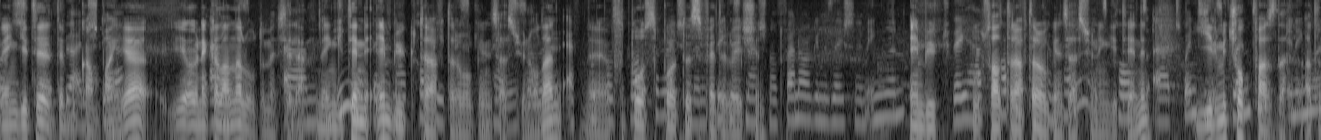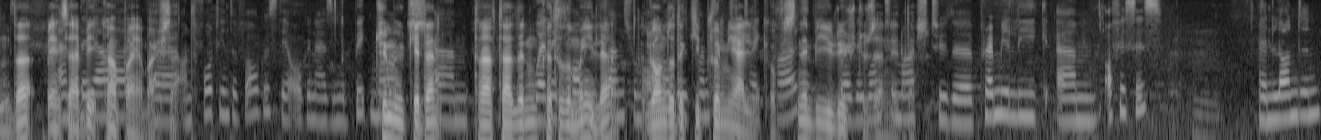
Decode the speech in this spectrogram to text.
Ve İngiltere'de bu kampanya örnek alanlar oldu mesela. Um, Ve İngiltere'nin en büyük taraftar organizasyonu olan e, Football Supporters Federation, en büyük ulusal taraftar organizasyonu İngiltere'nin 20 uh, çok fazla adında benzer bir kampanya uh, başlattı. Tüm ülkeden taraftarların katılımıyla Londra'daki Premier League ofisine bir yürüyüş düzenlediler in London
